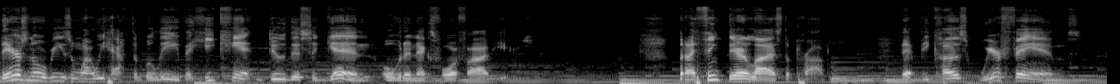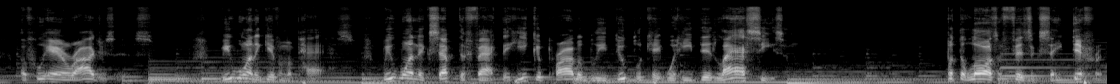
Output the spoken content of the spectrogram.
there's no reason why we have to believe that he can't do this again over the next four or five years. But I think there lies the problem that because we're fans of who Aaron Rodgers is, we want to give him a pass. We want to accept the fact that he could probably duplicate what he did last season. But the laws of physics say different.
